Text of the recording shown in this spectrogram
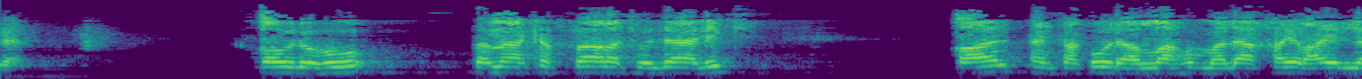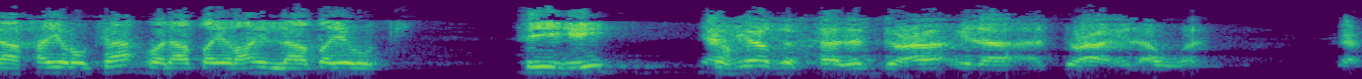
نعم. قوله فما كفارة ذلك؟ قال أن تقول اللهم لا خير إلا خيرك ولا طير إلا طيرك. فيه يعني يضف هذا الدعاء إلى الدعاء الأول. نعم.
